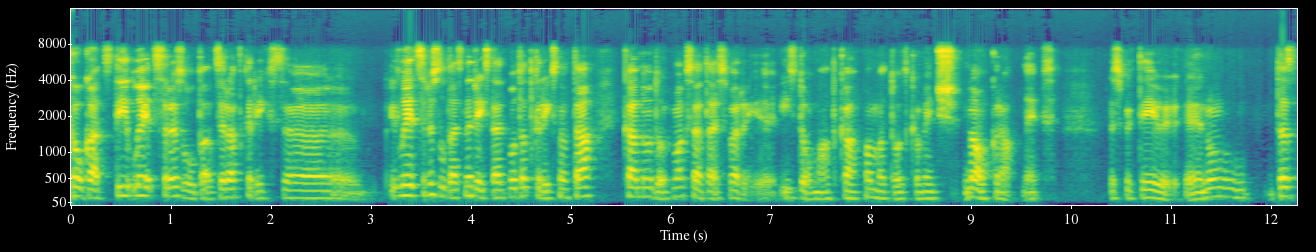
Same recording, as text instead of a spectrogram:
kaut kāds lietas rezultāts ir atkarīgs. Lietas rezultāts nedrīkstētu būt atkarīgs no tā, kā nodokļu maksātājs var izdomāt, kā pamatot, ka viņš nav krāpnieks. Respektīvi, nu, tas,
